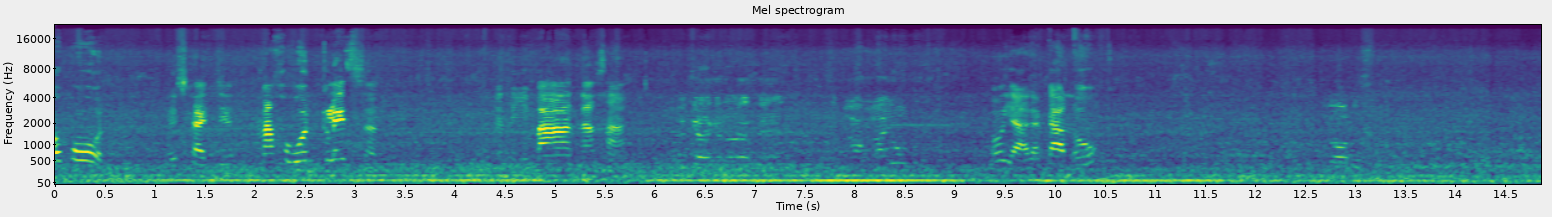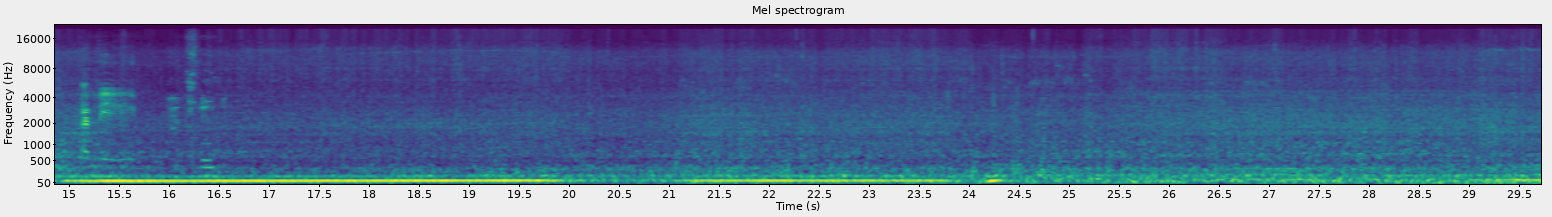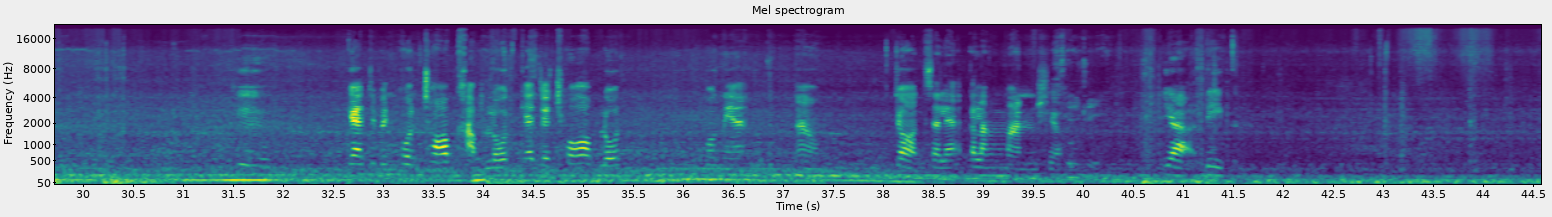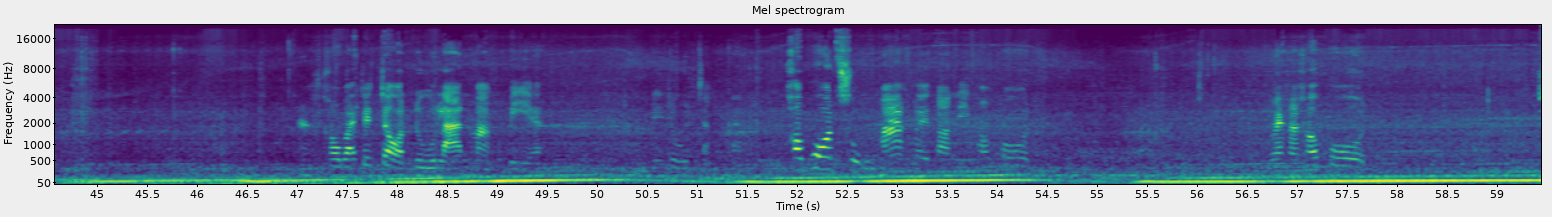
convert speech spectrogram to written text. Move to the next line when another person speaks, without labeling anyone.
ข้าวโพดเดี๋ยวใช่จะมาขวนเกลสอันนี้บ้านนะคะ
We kijken nog even de brouwerij op.
โอ้ยาละการโอ้
Ja, dus
อันนี้
ingesloten.
คือแกจะเป็นคน ชอบขับรถ แกจะชอบรถ พวกเนี้ยอ้าวจอดซะแล้วกำลังมันเชียว
Goed zo.
อย่าดีกอะเขาว่าจะจอดดูร้านหมักเบียร์ไปดูจักกันข้าวโพดสูงมากเลยตอนนี้ข้าวโพดเห็นไหมคะข้าวโพด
